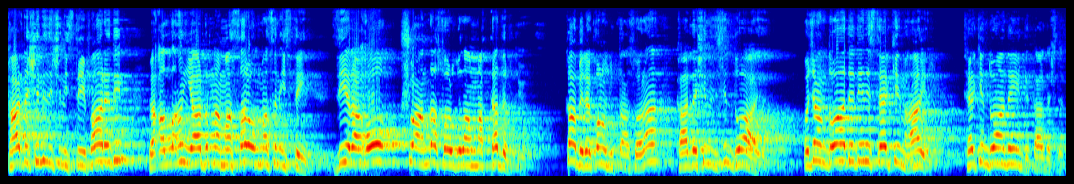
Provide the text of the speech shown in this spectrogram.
Kardeşiniz için istiğfar edin ve Allah'ın yardımına mazhar olmasını isteyin. Zira o şu anda sorgulanmaktadır diyor. Kabire konulduktan sonra kardeşiniz için dua edin. Hocam dua dediğiniz telkin mi? Hayır. Telkin dua değildir kardeşlerim.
